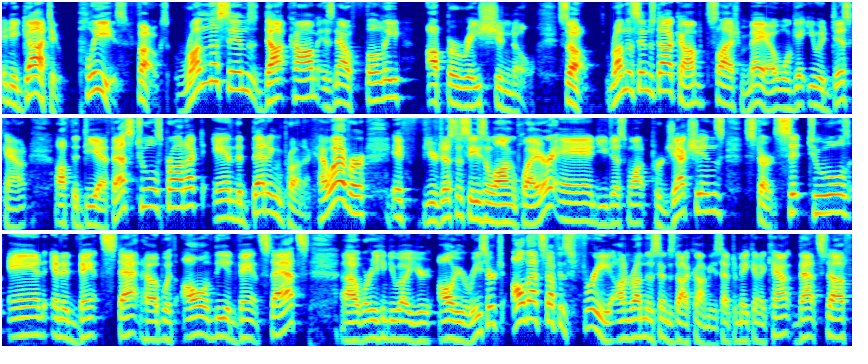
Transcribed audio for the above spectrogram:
And you got to, please, folks, runthesims.com is now fully operational. So runthesims.com slash mayo will get you a discount off the DFS tools product and the betting product. However, if you're just a season long player and you just want projections, start sit tools, and an advanced stat hub with all of the advanced stats uh, where you can do all your all your research, all that stuff is free on runthesims.com. You just have to make an account. That stuff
